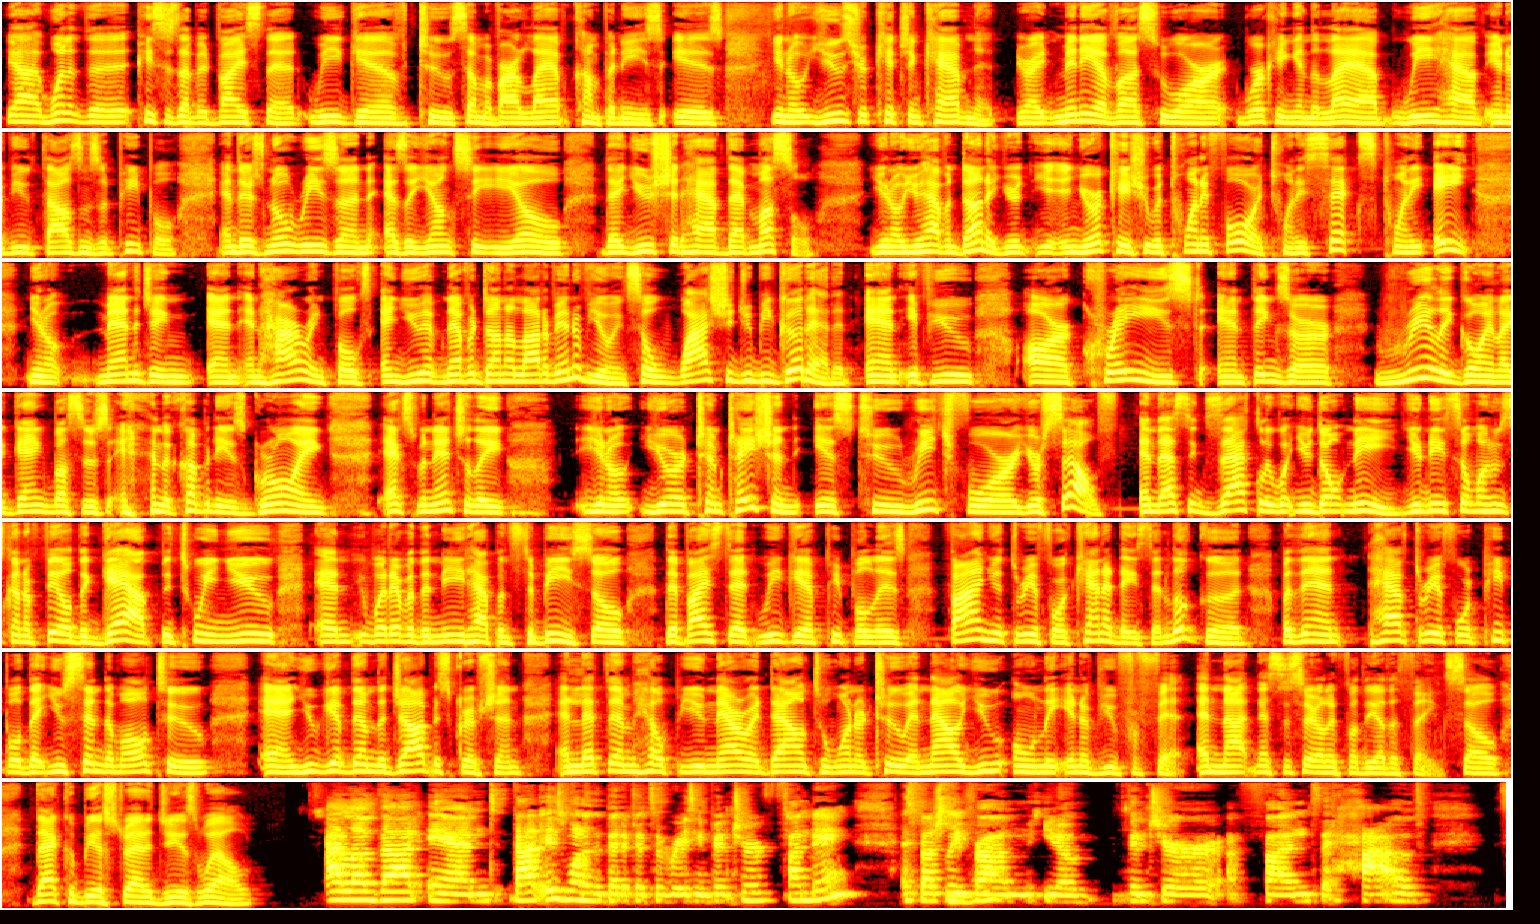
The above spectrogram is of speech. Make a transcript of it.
Yeah, one of the pieces of advice that we give to some of our lab companies is, you know, use your kitchen cabinet, right? Many of us who are working in the lab, we have interviewed thousands of people and there's no reason as a young CEO that you should have that muscle. You know, you haven't done it. You're, in your case, you were 24, 26, 28, you know, managing and, and hiring folks and you have never done a lot of interviewing. So why should you be good at it? And if you are crazed and things are really going like gangbusters and the company is growing exponentially, you know, your temptation is to reach for yourself. And that's exactly what you don't need. You need someone who's going to fill the gap between you and whatever the need happens to be. So the advice that we give people is find your three or four candidates that look good, but then have three or four people that you send them all to and you give them the job description and let them help you narrow it down to one or two. And now you only interview for fit and not necessarily for the other things. So that could be a strategy as well I love that. And that is one of the benefits of raising venture funding, especially mm-hmm. from, you know, venture funds that have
